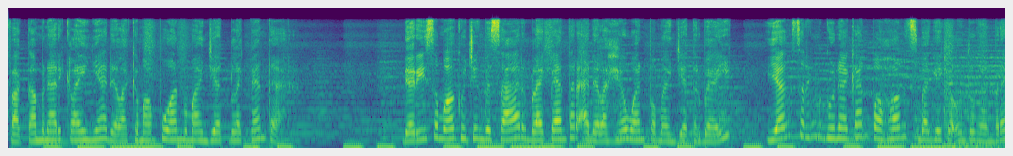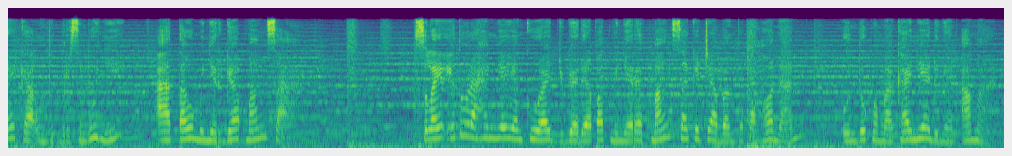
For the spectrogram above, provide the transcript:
Fakta menarik lainnya adalah kemampuan memanjat Black Panther. Dari semua kucing besar, Black Panther adalah hewan pemanjat terbaik yang sering menggunakan pohon sebagai keuntungan mereka untuk bersembunyi atau menyergap mangsa. Selain itu, rahangnya yang kuat juga dapat menyeret mangsa ke cabang pepohonan untuk memakannya dengan aman.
